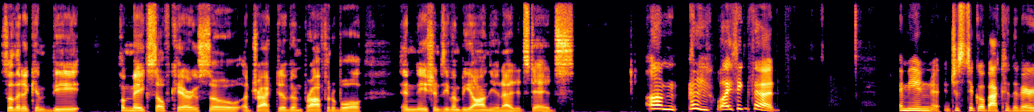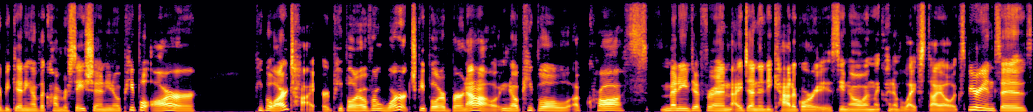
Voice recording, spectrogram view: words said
so that it can be what makes self care so attractive and profitable in nations even beyond the United States? Um, well, I think that, I mean, just to go back to the very beginning of the conversation, you know, people are people are tired people are overworked people are burnt out you know people across many different identity categories you know and like kind of lifestyle experiences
